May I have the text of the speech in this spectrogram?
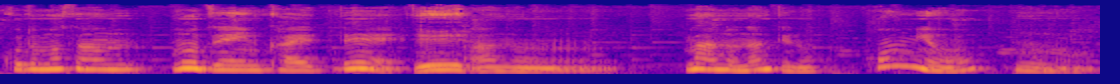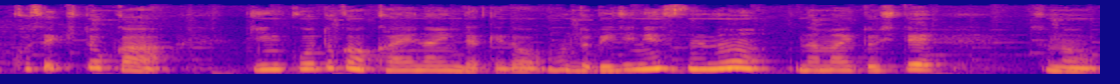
子供さんも全員変えて、ええあのまああのなんていうの本名、うん。あの戸籍とか銀行とかは変えないんだけど本うん。当ビジネスの名前としてその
